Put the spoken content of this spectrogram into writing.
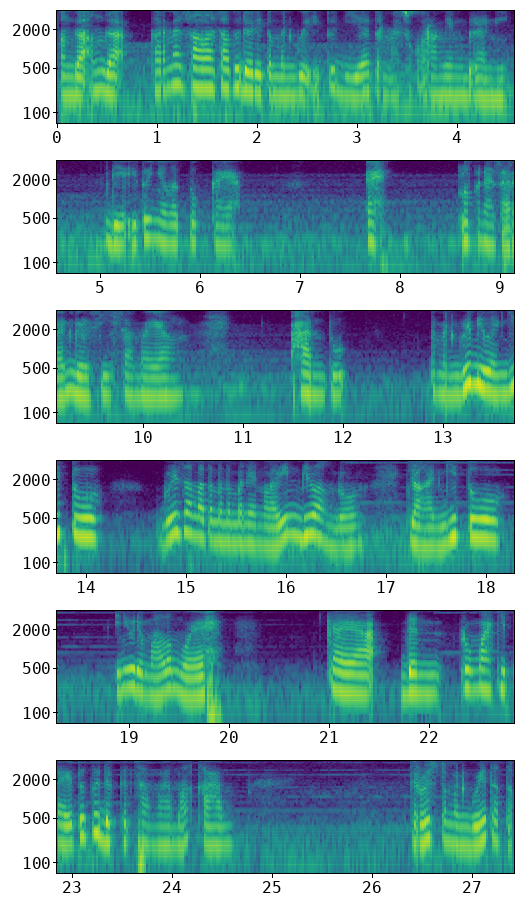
enggak-enggak. Karena salah satu dari temen gue itu dia termasuk orang yang berani. Dia itu nyeletuk kayak eh lo penasaran gak sih sama yang hantu? Temen gue bilang gitu. Gue sama teman-teman yang lain bilang dong jangan gitu. Ini udah malam weh. Kayak dan rumah kita itu tuh deket sama makam. Terus temen gue tetap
